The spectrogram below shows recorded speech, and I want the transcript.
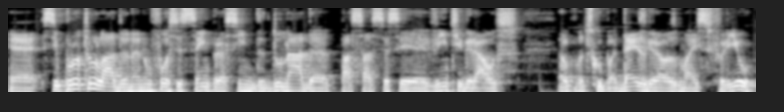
É, se por outro lado, né, não fosse sempre assim, do do nada passasse a ser 20 graus, oh, desculpa, 10 graus mais frio,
